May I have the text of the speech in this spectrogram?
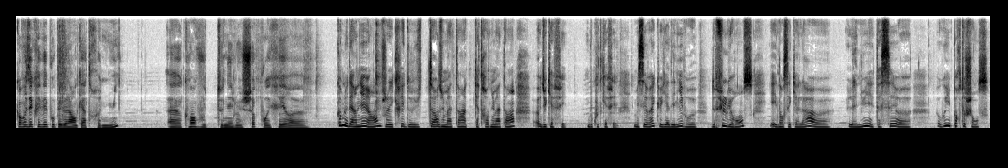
Quand vous écrivez Poupée Bella en quatre nuits, comment vous tenez le choc pour écrire Comme le dernier, hein, je écris de 8h du matin à 4h du matin, euh, du café. Beaucoup de café. Mais c'est vrai qu'il y a des livres de fulgurance, et dans ces cas-là, euh, la nuit est assez. euh, oui, porte chance.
